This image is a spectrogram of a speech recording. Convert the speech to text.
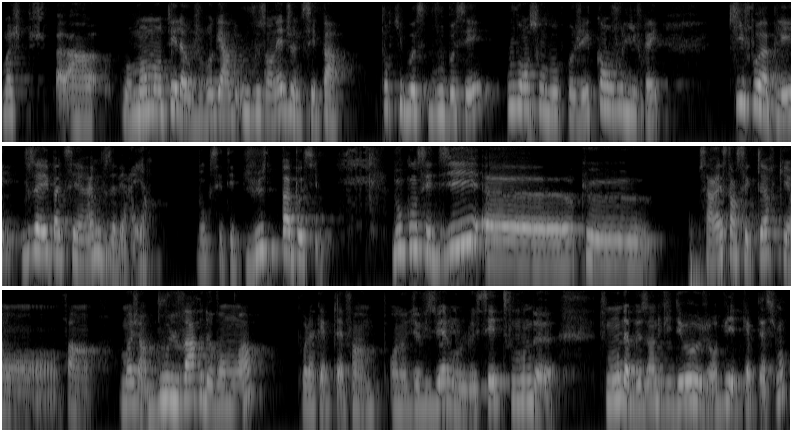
Moi, je, au moment T, là où je regarde où vous en êtes, je ne sais pas pour qui vous bossez, où en sont vos projets, quand vous livrez, qui faut appeler. Vous n'avez pas de CRM, vous n'avez rien. Donc, c'était juste pas possible. Donc, on s'est dit euh, que ça reste un secteur qui est en. Enfin, moi, j'ai un boulevard devant moi pour la captation. En audiovisuel, on le sait, tout le monde, a besoin de vidéos aujourd'hui et de captation.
